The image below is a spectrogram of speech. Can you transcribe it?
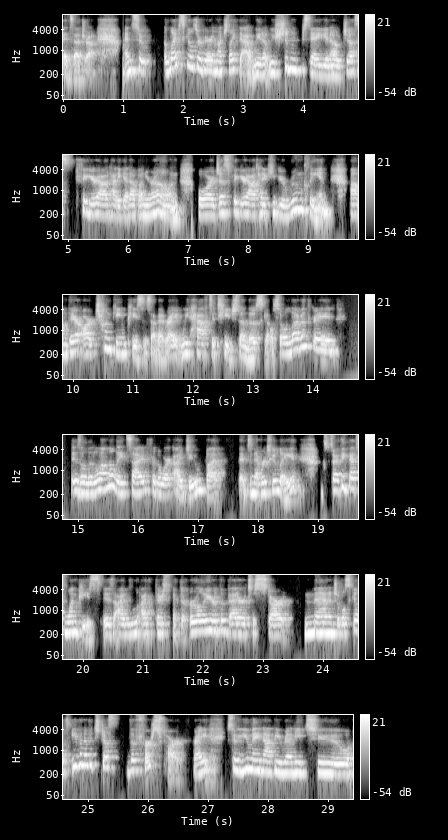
etc. And so life skills are very much like that. We don't, we shouldn't say, you know, just figure out how to get up on your own or just figure out how to keep your room clean. Um, there are chunking pieces of it, right? We have to teach them those skills. So 11th grade is a little on the late side for the work I do, but it's never too late. So I think that's one piece is I, I there's the earlier the better to start manageable skills, even if it's just the first part, right? So you may not be ready to,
